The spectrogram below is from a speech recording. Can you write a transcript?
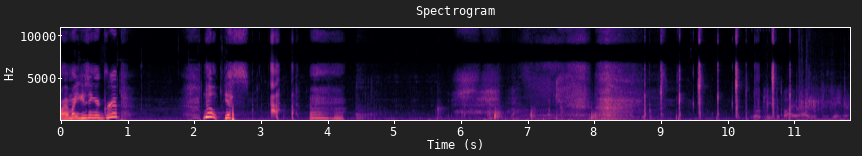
Why am I using a grip? No, yes. Locate the biohazard container.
